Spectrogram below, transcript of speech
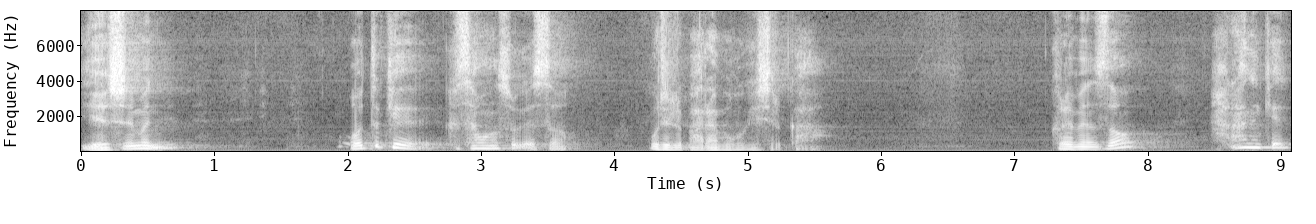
예수님은 어떻게 그 상황 속에서 우리를 바라보고 계실까? 그러면서 하나님께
